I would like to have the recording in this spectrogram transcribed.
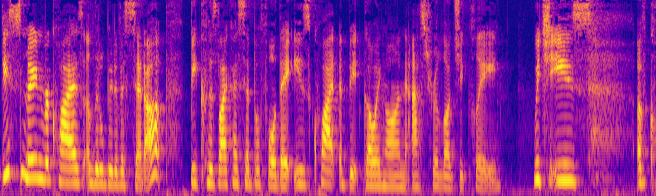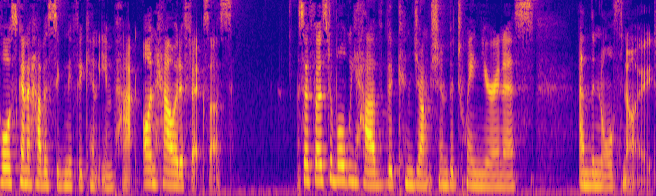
This moon requires a little bit of a setup because like I said before there is quite a bit going on astrologically, which is of course going to have a significant impact on how it affects us. So, first of all, we have the conjunction between Uranus and the North Node.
